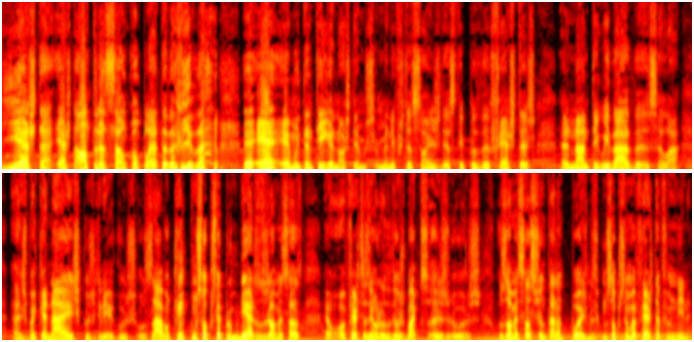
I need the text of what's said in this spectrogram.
E esta, esta alteração completa da vida é, é, é, muito antiga. Nós temos manifestações desse tipo de festas uh, na antiguidade, sei lá, as bacanais que os gregos usavam, que começou por ser por mulheres. Os homens só. Uh, festas em honra de Deus Bacos, os, os, os, homens só se juntaram depois, mas começou por ser uma festa feminina.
